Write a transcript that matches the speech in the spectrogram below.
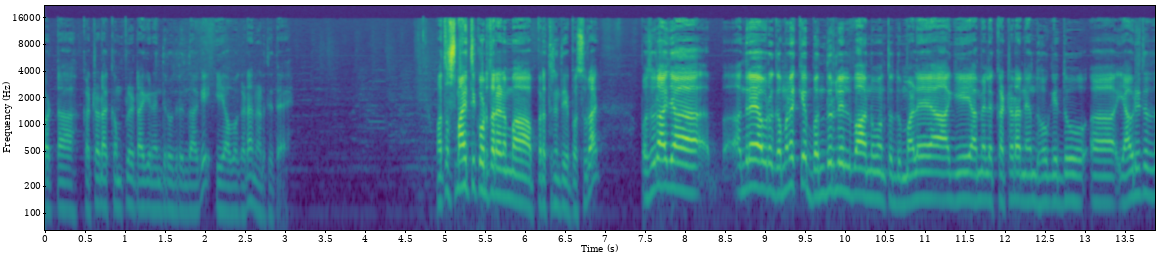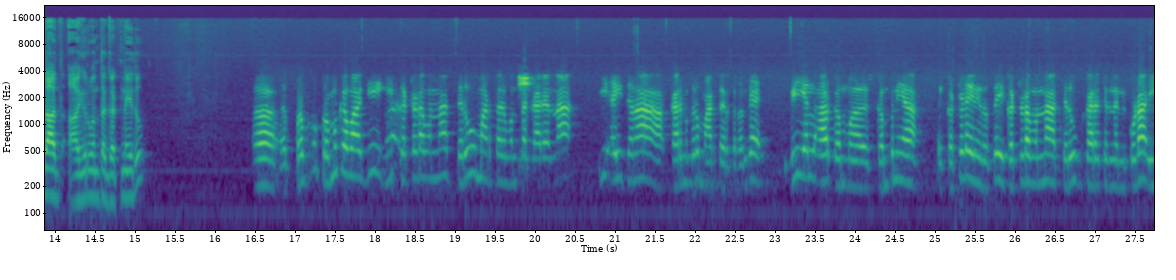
ಬಟ್ ಕಟ್ಟಡ ಕಂಪ್ಲೀಟ್ ಆಗಿ ನೆಂದಿರೋದ್ರಿಂದಾಗಿ ಈ ಅವಘಡ ನಡೆದಿದೆ. ಮತ್ತಷ್ಟು ಮಾಹಿತಿ ಕೊಡ್ತಾರೆ ನಮ್ಮ ಪ್ರತಿನಿಧಿ ಬಸವರಾಜ್. ಬಸವರಾಜ, ಅಂದರೆ ಅವರ ಗಮನಕ್ಕೆ ಬಂದಿರಲಿಲ್ವಾ ಅನ್ನುವಂಥದ್ದು, ಮಳೆ ಆಗಿ ಆಮೇಲೆ ಕಟ್ಟಡ ನೆಂದು ಹೋಗಿದ್ದು ಯಾವ ರೀತಿಯಾದ ಆಗಿರುವಂಥ ಘಟನೆ ಇದು? ಪ್ರಮುಖವಾಗಿ ಈ ಕಟ್ಟಡವನ್ನ ತೆರವು ಮಾಡ್ತಾ ಇರುವಂತ ಕಾರ್ಯನ ಈ ಐದು ಜನ ಕಾರ್ಮಿಕರು ಮಾಡ್ತಾ ಇರ್ತಾರೆ. ಅಂದ್ರೆ ಬಿ ಎಲ್ ಆರ್ ಕಂಪನಿಯ ಕಟ್ಟಡ ಏನಿರುತ್ತೆ, ಈ ಕಟ್ಟಡವನ್ನ ತೆರವು ಕಾರ್ಯಾಚರಣೆಯಲ್ಲಿ ಕೂಡ ಈ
